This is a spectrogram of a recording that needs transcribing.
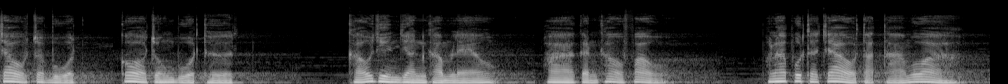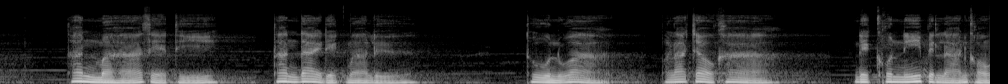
เจ้าจะบวชก็จงบวชเถิด เขายืนยันคำแล้ว พากันเข้าเฝ้า พระพุทธเจ้าตรัสถามว่า ท่านมหาเศรษฐี ท่านได้เด็กมาหรือ ทูลว่า พระเจ้าข้าเด็กคนนี้เป็นหลานของ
